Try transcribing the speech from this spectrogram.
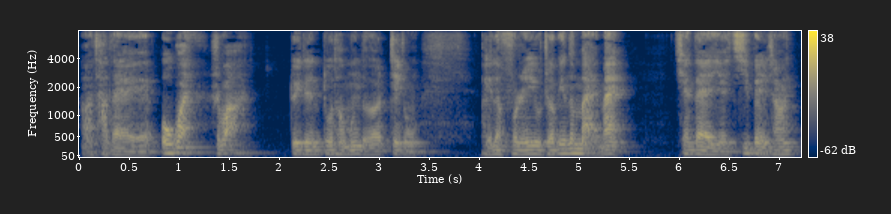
啊，他在欧冠是吧？对阵多特蒙德这种赔了夫人又折兵的买卖，现在也基本上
